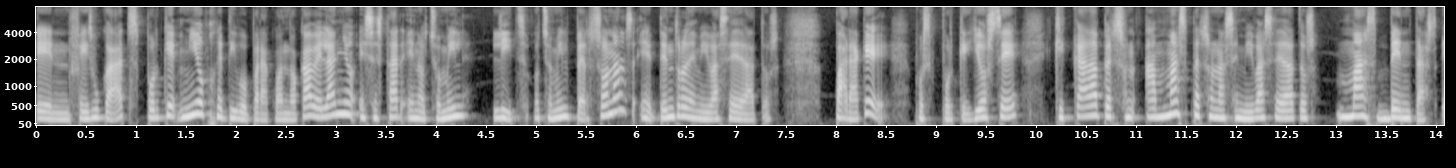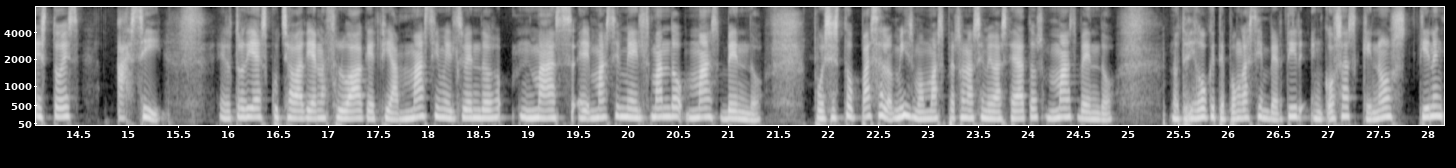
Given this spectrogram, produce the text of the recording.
en Facebook Ads porque mi objetivo para cuando acabe el año es estar en 8.000 leads, 8.000 personas eh, dentro de mi base de datos. ¿Para qué? Pues porque yo sé que cada persona, a más personas en mi base de datos, más ventas. Esto es así. El otro día escuchaba a Diana Zuluaga que decía, más emails vendo, más, eh, más emails mando, más vendo. Pues esto pasa lo mismo, más personas en mi base de datos, más vendo. No te digo que te pongas a invertir en cosas que no, tienen,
